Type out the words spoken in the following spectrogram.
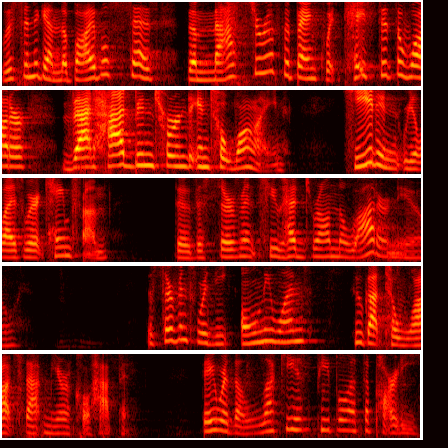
Listen again. The Bible says the master of the banquet tasted the water that had been turned into wine. He didn't realize where it came from, though the servants who had drawn the water knew. The servants were the only ones who got to watch that miracle happen. They were the luckiest people at the party.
